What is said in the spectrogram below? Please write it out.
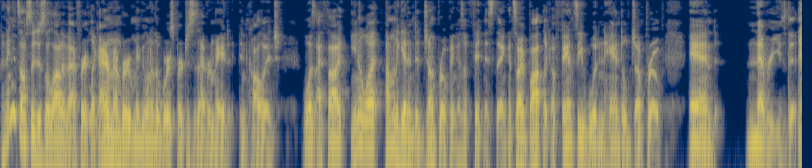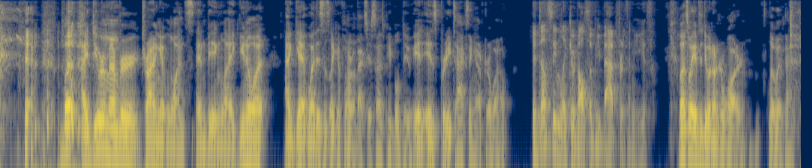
I think it's also just a lot of effort. Like I remember maybe one of the worst purchases I ever made in college was I thought, you know what? I'm gonna get into jump roping as a fitness thing. And so I bought like a fancy wooden handled jump rope and never used it. but I do remember trying it once and being like, you know what? I get why this is like a form of exercise people do. It is pretty taxing after a while. It does seem like it would also be bad for the knees. Well, that's why you have to do it underwater. Low impact.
